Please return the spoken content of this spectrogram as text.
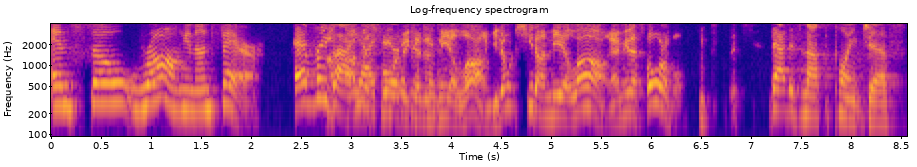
and so wrong and unfair. Everybody, I'm just for it because it's Nia Long. You don't cheat on Nia Long. I mean, that's horrible. that is not the point, Jeff.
